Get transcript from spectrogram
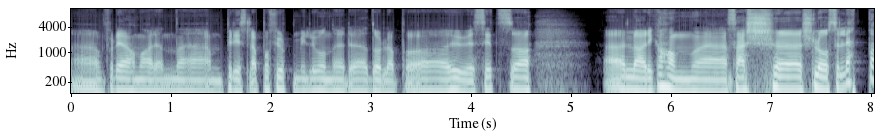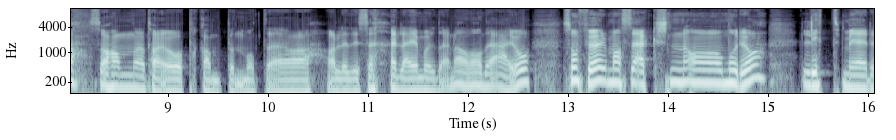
eh, fordi han har en eh, prislapp på 14 millioner dollar på huet sitt, så lar ikke han seg slå så lett, da. Så han tar jo opp kampen mot alle disse leiemorderne. Og det er jo, som før, masse action og moro. Litt mer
